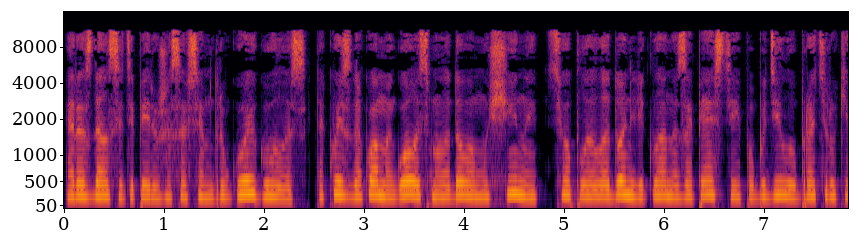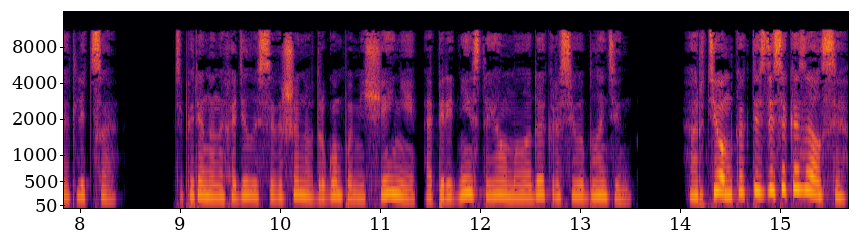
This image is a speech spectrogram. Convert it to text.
Раздался теперь уже совсем другой голос, такой знакомый голос молодого мужчины, теплая ладонь легла на запястье и побудила убрать руки от лица. Теперь она находилась совершенно в другом помещении, а перед ней стоял молодой красивый блондин. «Артем, как ты здесь оказался?»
